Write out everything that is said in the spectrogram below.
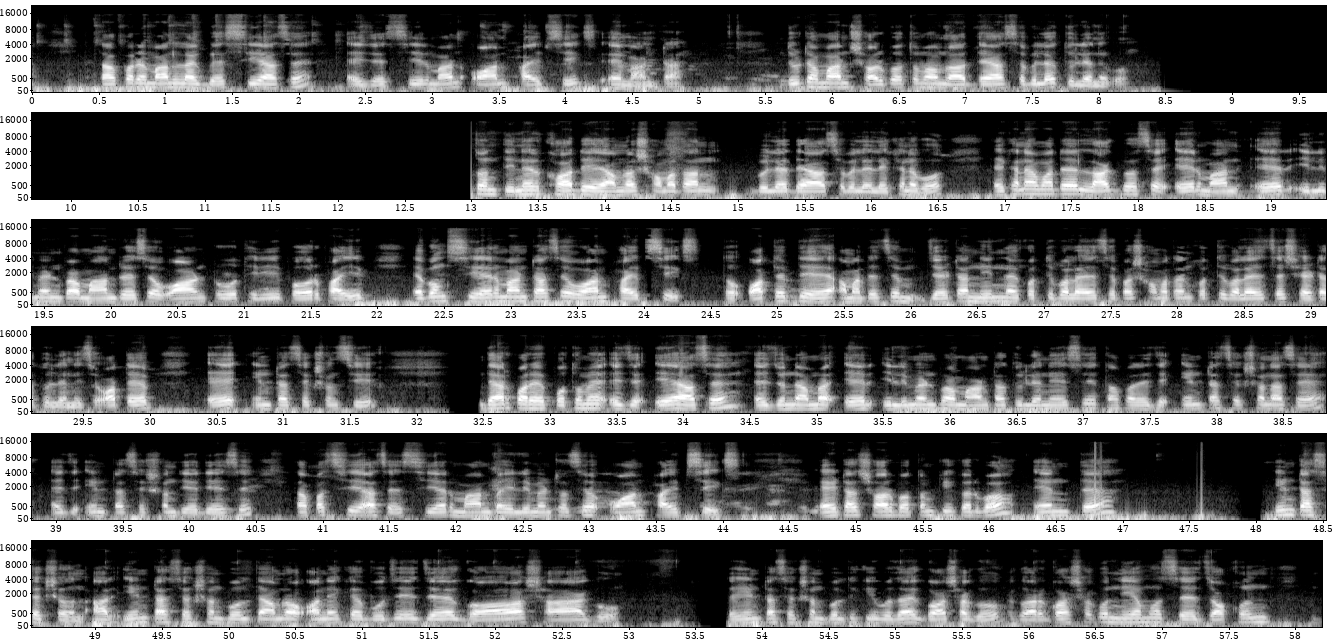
তারপরে মান লাগবে সি আছে, এই যে সির মান ওয়ান ফাইভ সিক্স এই মানটা। দুটা মান সর্বপ্রথম আমরা দেয়া সেবিলে তুলে নেব। তিনের খ দিয়ে আমরা সমাধান বলে দেওয়া আছে বলে লিখে নেব। এখানে আমাদের লাগবে হচ্ছে এর মান, এর এলিমেন্ট বা মান রয়েছে one two three four five এবং সি এর মানটা আছে ওয়ান ফাইভ সিক্স তো অতএব দিয়ে আমাদের যে যেটা নির্ণয় করতে বলা হয়েছে বা সমাধান করতে বলা হয়েছে সেটা তুলে নিচ্ছে অতএব এ ইন্টারসেকশন সি দেওয়ার পরে প্রথমে এই যে এ আছে, এই জন্য আমরা এর এলিমেন্ট বা মানটা তুলে নিয়েছি। তারপরে এই যে ইন্টারসেকশন আছে, এই যে ইন্টারসেকশন দিয়ে দিয়েছি। তারপর সি আছে সি এর মান বা এলিমেন্ট হচ্ছে ওয়ান ফাইভ সিক্স এটা সর্বপ্রথম কি করব? এনতে ইন্টারসেকশন আর ইন্টারসেকশন বলতে আমরা অনেকে বুঝি যে গ সাগু তো ইন্টারসেকশন বলতে কি বোঝায়? গসাগু আর গসাগুর নিয়ম হচ্ছে যখন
